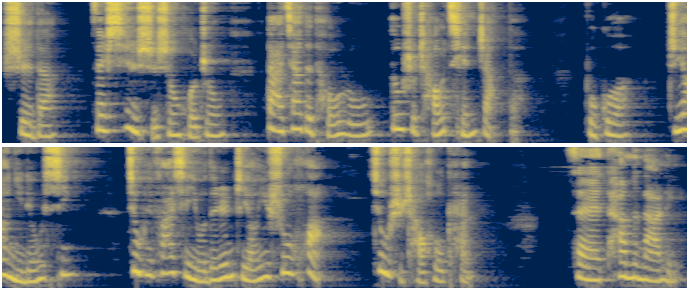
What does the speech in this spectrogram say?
是的，在现实生活中，大家的头颅都是朝前长的。不过，只要你留心，就会发现，有的人只要一说话，就是朝后看。在他们那里，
